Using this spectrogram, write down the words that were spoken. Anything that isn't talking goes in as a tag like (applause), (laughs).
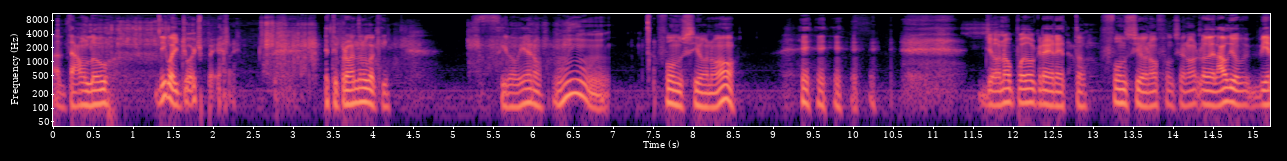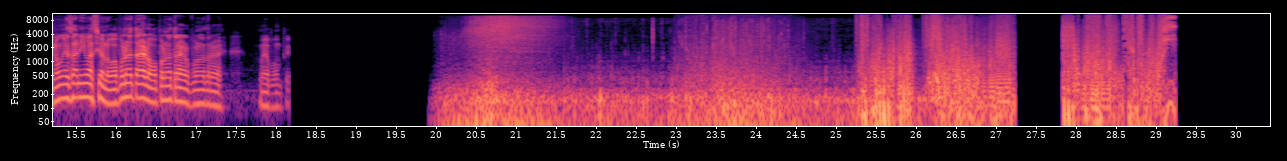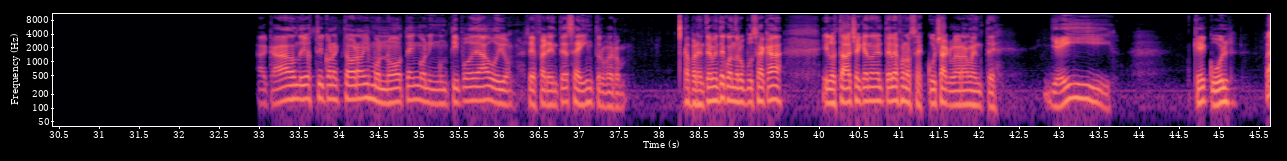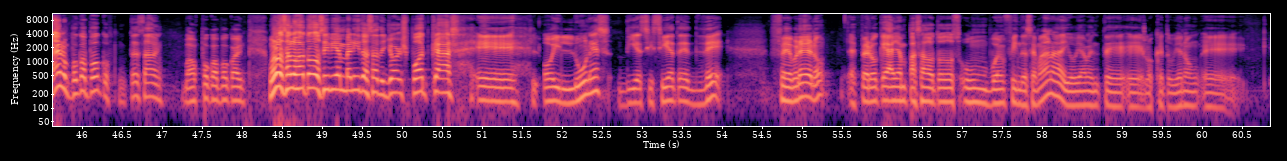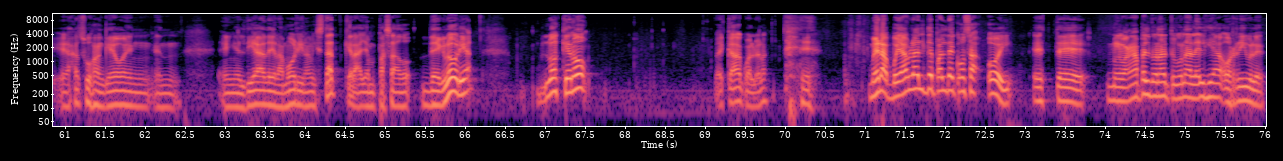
a download. Digo, el George PR. Estoy probando algo aquí. Si lo vieron. Mm, funcionó. (laughs) Yo no puedo creer esto. Funcionó, funcionó. Lo del audio. ¿Vieron esa animación? Lo voy a poner otra vez, lo voy a poner otra vez, lo voy a poner otra vez. Me pompió. Acá donde yo estoy conectado ahora mismo no tengo ningún tipo de audio referente a ese intro, pero aparentemente cuando lo puse acá y lo estaba chequeando en el teléfono se escucha claramente. ¡Yay! ¡Qué cool! Bueno, poco a poco, ustedes saben, vamos poco a poco ahí. Bueno, saludos a todos y bienvenidos a The George Podcast. Eh, hoy lunes 17 de febrero. Espero que hayan pasado todos un buen fin de semana y obviamente eh, los que tuvieron eh, su jangueo en en el Día del Amor y la Amistad, que la hayan pasado de gloria. Los que no, pues cada cual, ¿verdad? (laughs) Mira, voy a hablar de un par de cosas hoy. Este, me van a perdonar, tengo una alergia horrible.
